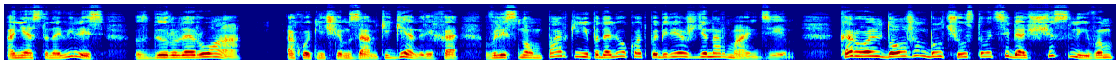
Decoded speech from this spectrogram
Они остановились в Бюрлеруа, охотничьем замке Генриха, в лесном парке неподалеку от побережья Нормандии. Король должен был чувствовать себя счастливым.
